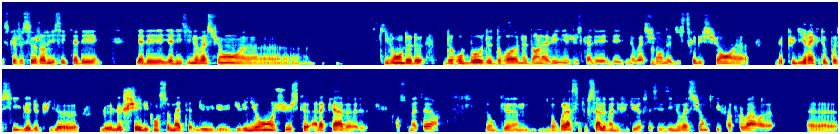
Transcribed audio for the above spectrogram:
Ce que je sais aujourd'hui, c'est qu'il y y y a des innovations qui vont de, de, robots, de drones dans la vigne jusqu'à des, innovations de distribution euh, les plus directes possibles, depuis le, le, chai du, consommateur, du, vigneron jusqu'à la cave euh, du consommateur. Donc, euh, donc voilà, c'est tout ça le vin du futur. C'est ces innovations qu'il va falloir euh,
